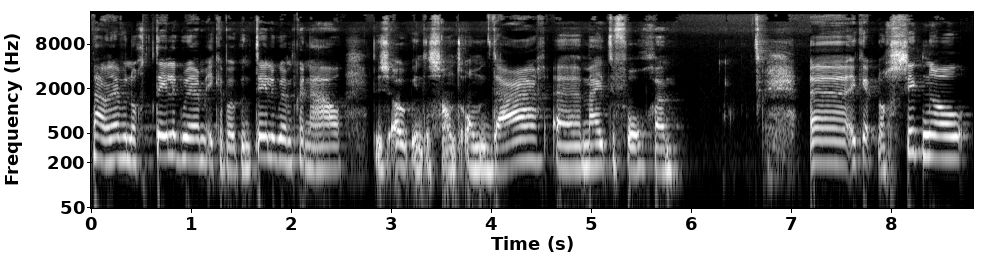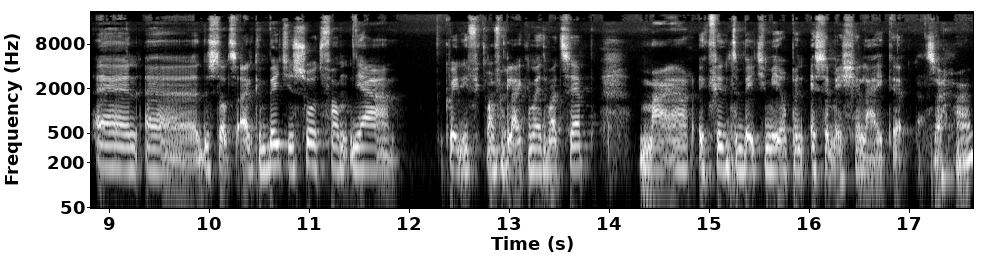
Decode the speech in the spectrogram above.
Nou, dan hebben we nog Telegram. Ik heb ook een Telegram kanaal. Dus ook interessant om daar uh, mij te volgen. Ik heb nog Signal. En dus dat is eigenlijk een beetje een soort van ja, ik weet niet of je kan vergelijken met WhatsApp, maar ik vind het een beetje meer op een sms'je lijken, zeg maar.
